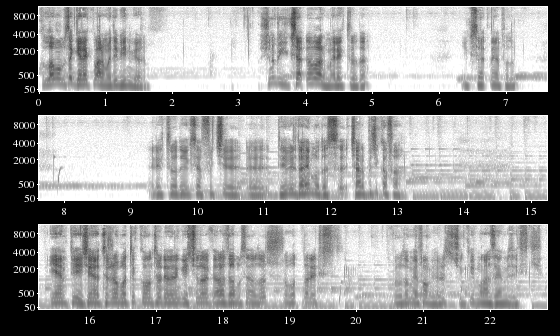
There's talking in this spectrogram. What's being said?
kullanmamıza gerek var mıydı bilmiyorum. Şunu bir yükseltme var mı elektroda? Yükseltme yapalım. Elektroda yüksel fıçı, e, devir daim odası, çarpıcı kafa. EMP, jeneratör, robotik kontrol devrin geçici olarak arızalanmasına olur. Robotlar etkisiz kurulum yapamıyoruz çünkü malzememiz eksik.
